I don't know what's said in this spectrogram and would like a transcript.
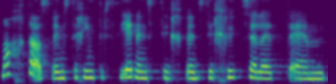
mach das, wenn es dich interessiert, wenn es dich, wenn es dich kützelt, ähm,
